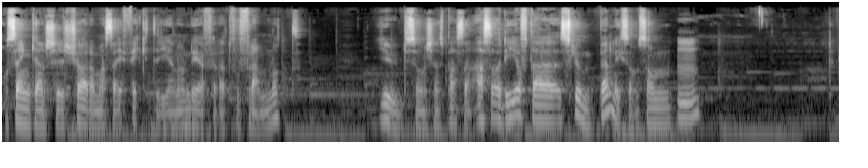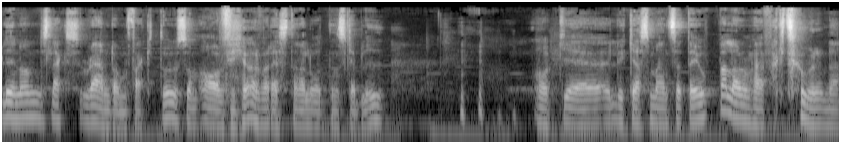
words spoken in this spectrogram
Och sen kanske köra massa effekter genom det för att få fram något ljud som känns passande. Alltså det är ofta slumpen liksom som... Mm. Det blir någon slags random-faktor som avgör vad resten av låten ska bli. Och eh, lyckas man sätta ihop alla de här faktorerna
